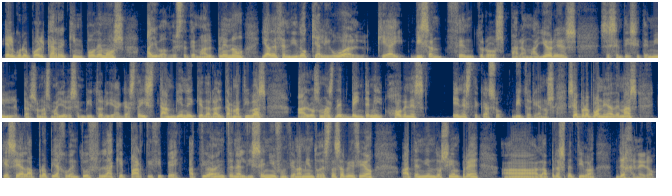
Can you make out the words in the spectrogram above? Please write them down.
El grupo El Carrequín Podemos ha llevado este tema al Pleno y ha defendido que al igual que hay Visan, centros para mayores, 67.000 personas mayores en Vitoria-Gasteiz, también hay que dar alternativas a los más de 20.000 jóvenes en este caso vitorianos. Se propone además que sea la propia juventud la que participe activamente en el diseño y funcionamiento de este servicio, atendiendo siempre a la perspectiva de género.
